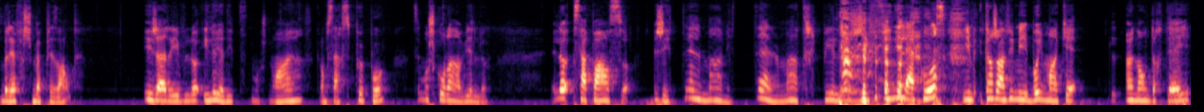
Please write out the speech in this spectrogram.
Bref, je me présente. Et j'arrive là, et là, il y a des petites mouches noires, comme ça se peut pas. Tu sais, moi, je cours en ville, là. Et là, ça passe, ça. J'ai tellement, mais tellement trippé, là. J'ai fini la course. Il- quand j'ai enlevé mes bas, il me manquait un ongle d'orteil.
